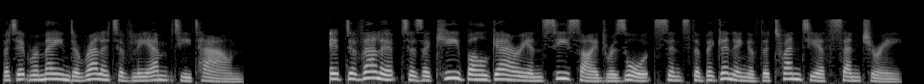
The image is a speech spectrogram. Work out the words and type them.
but it remained a relatively empty town. It developed as a key Bulgarian seaside resort since the beginning of the 20th century.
